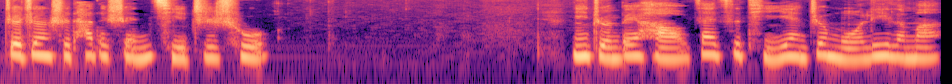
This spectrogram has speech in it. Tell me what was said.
这正是它的神奇之处。你准备好再次体验这魔力了吗？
